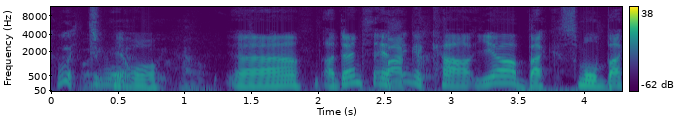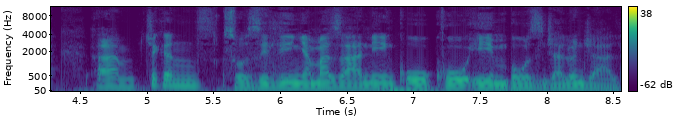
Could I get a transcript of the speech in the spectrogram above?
yeah, or uh, I don't think I think a cow. Yeah, buck, small buck, um, chickens. so zidla inyamazana inkukhu imbuzi njalo njalo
